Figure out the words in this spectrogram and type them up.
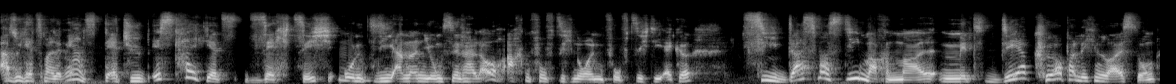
Also jetzt mal im Ernst, der Typ ist halt jetzt 60 und die anderen Jungs sind halt auch 58, 59 die Ecke. Zieh das, was die machen, mal mit der körperlichen Leistung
